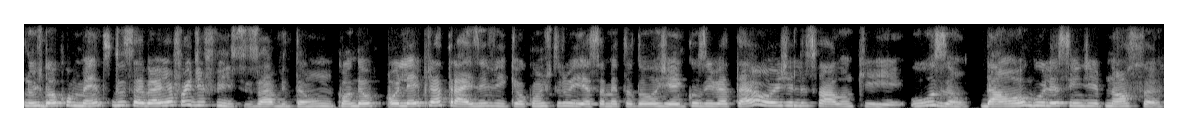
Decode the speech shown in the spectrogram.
nos documentos do Sebrae já foi difícil, sabe? Então, quando eu olhei para trás e vi que eu construí essa metodologia, inclusive até hoje eles falam que usam, dá um orgulho assim de, nossa,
